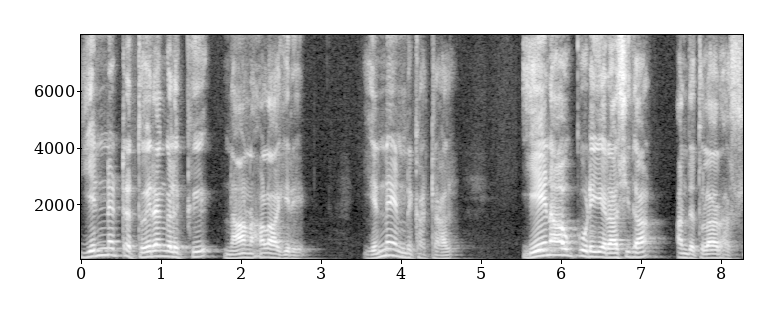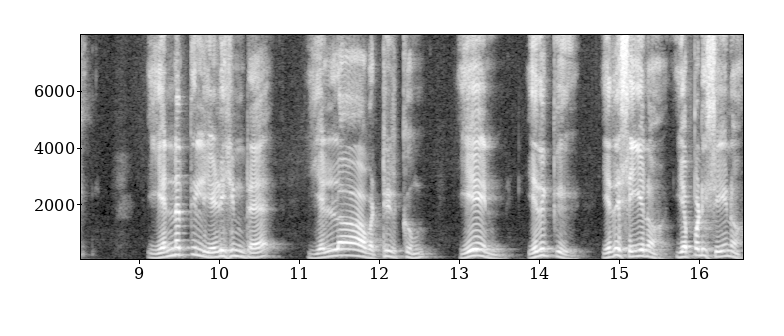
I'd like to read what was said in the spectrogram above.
எண்ணற்ற துயரங்களுக்கு நான் ஆளாகிறேன். என்ன என்று கேட்டால் ஏனாவுக்குடைய ராசி தான் அந்த துளாராசி. எண்ணத்தில் எழுகின்ற எல்லாவற்றிற்கும் ஏன் எதுக்கு எதை செய்யணும் எப்படி செய்யணும்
